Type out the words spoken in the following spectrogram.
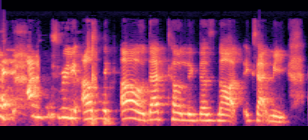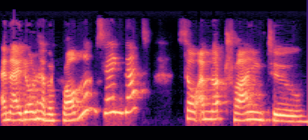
and I'm just really, I'll be like, oh, that totally does not excite me. And I don't have a problem saying that. So I'm not trying to,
